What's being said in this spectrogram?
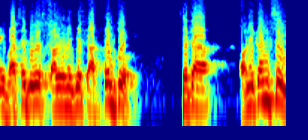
এই ভাষা দিবস পালনের যে তাৎপর্য সেটা অনেকাংশেই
